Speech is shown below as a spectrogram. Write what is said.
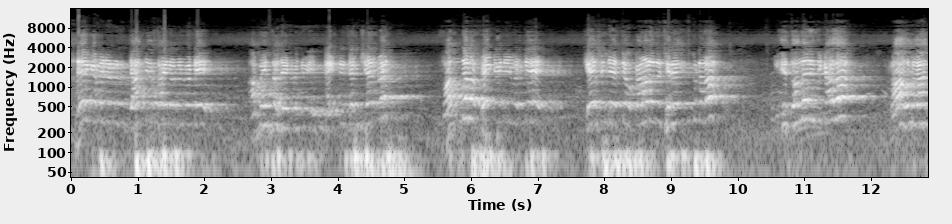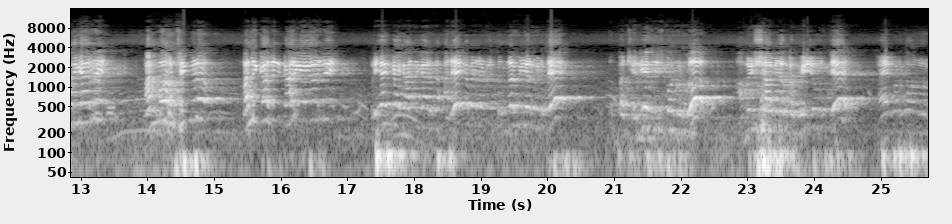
అనేకమైనటువంటి జాతీయ స్థాయిలో ఉన్నటువంటి అమిత్ అనేటువంటి ఐటీ సెల్ చైర్మన్ వందల ఫేక్ ఐటీ పెడితే కేసులు చేస్తే ఒక కళలో చర్య తీసుకున్నారా ఇది తొందరది కాదా రాహుల్ గాంధీ గారిని మన్మోహన్ సింగ్ను మల్లికార్జున ఖార్గే గారిని ప్రియాంక గాంధీ గారిని అనేకమైనటువంటి తొందర వీడియోలు పెడితే ఒక చర్య తీసుకోవడంలో అమిత్ షా మీద ఒక వీడియో ఉంటే భయపడతా ఉన్నారు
